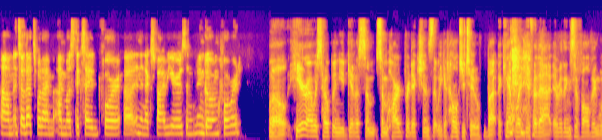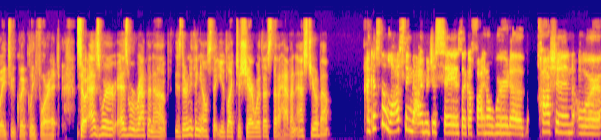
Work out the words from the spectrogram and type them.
Um, and so that's what I'm I'm most excited for uh, in the next five years and, and going forward. Well, here I was hoping you'd give us some some hard predictions that we could hold you to, but I can't blame you for that. Everything's evolving way too quickly for it. So as we're as we're wrapping up, is there anything else that you'd like to share with us that I haven't asked you about? I guess the last thing that I would just say is like a final word of caution or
